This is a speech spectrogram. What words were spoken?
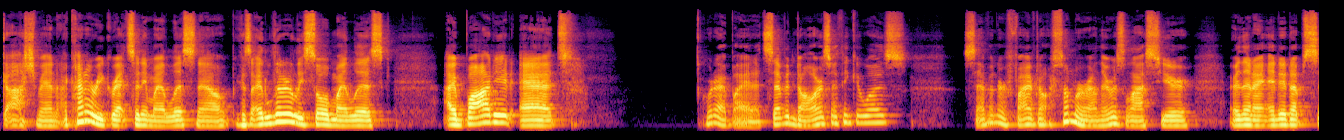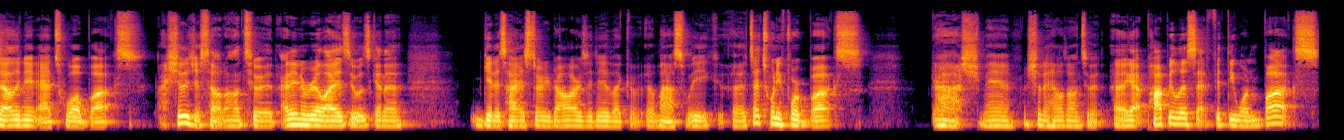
Gosh, man, I kind of regret sending my list now because I literally sold my Lisk. I bought it at where did I buy it at? Seven dollars, I think it was, seven or five dollars, somewhere around there. Was last year, and then I ended up selling it at twelve bucks. I should have just held on to it. I didn't realize it was gonna get as high as thirty dollars. It did like uh, last week. Uh, it's at twenty four bucks. Gosh, man, I should have held on to it. I got Populous at fifty one bucks.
